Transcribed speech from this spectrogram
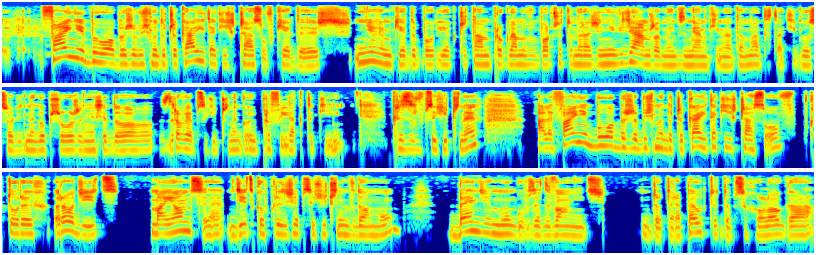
e, Fajnie byłoby, żebyśmy doczekali takich czasów kiedyś. Nie wiem kiedy, bo jak czytałam programy wyborcze, to na razie nie widziałam żadnej wzmianki na temat takiego solidnego przyłożenia się do zdrowia psychicznego i profilaktyki kryzysów psychicznych. Ale fajnie byłoby, żebyśmy doczekali takich czasów, w których rodzic mający dziecko w kryzysie psychicznym w domu będzie mógł zadzwonić do terapeuty, do psychologa,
